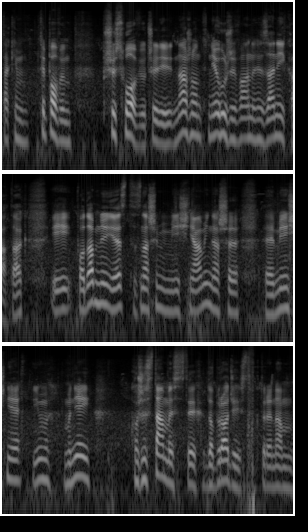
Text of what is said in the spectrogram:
takim typowym przysłowiu, czyli narząd nieużywany zanika, tak? I podobnie jest z naszymi mięśniami. Nasze mięśnie im mniej korzystamy z tych dobrodziejstw, które nam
